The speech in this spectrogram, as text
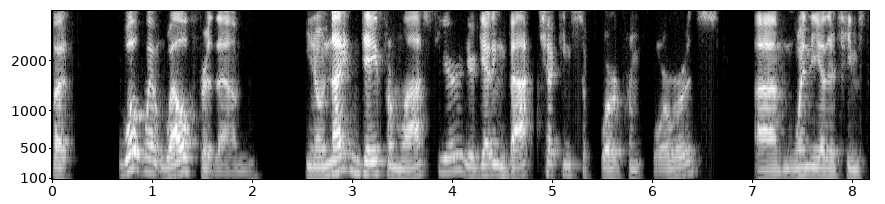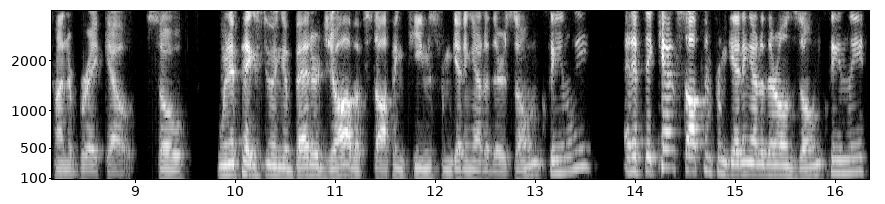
but what went well for them you know, night and day from last year, you're getting back checking support from forwards um, when the other team's trying to break out. So Winnipeg's doing a better job of stopping teams from getting out of their zone cleanly. And if they can't stop them from getting out of their own zone cleanly,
